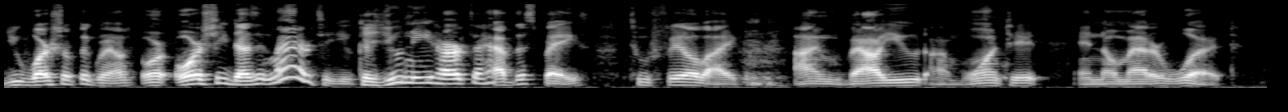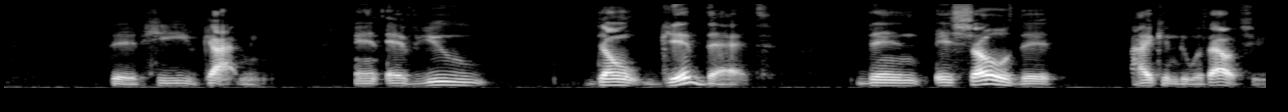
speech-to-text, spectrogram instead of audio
you worship the ground or or she doesn't matter to you cuz you need her to have the space to feel like I'm valued, I'm wanted and no matter what that he got me. And if you don't give that, then it shows that I can do without you.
